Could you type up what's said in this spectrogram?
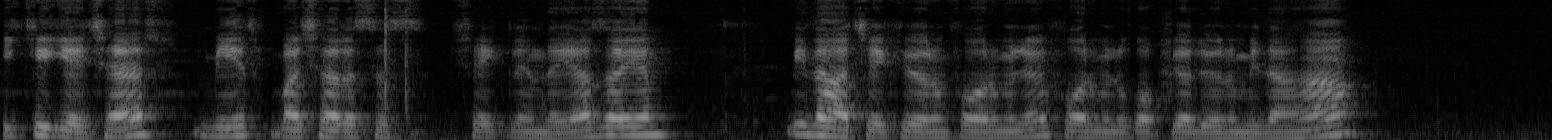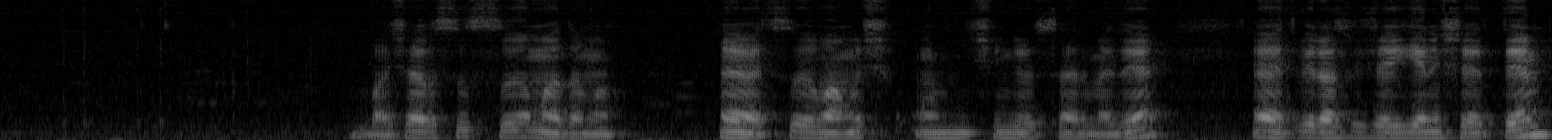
2 geçer. 1 başarısız şeklinde yazayım. Bir daha çekiyorum formülü. Formülü kopyalıyorum bir daha. Başarısız sığmadı mı? Evet sığmamış. Onun için göstermedi. Evet biraz bir şey genişlettim.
